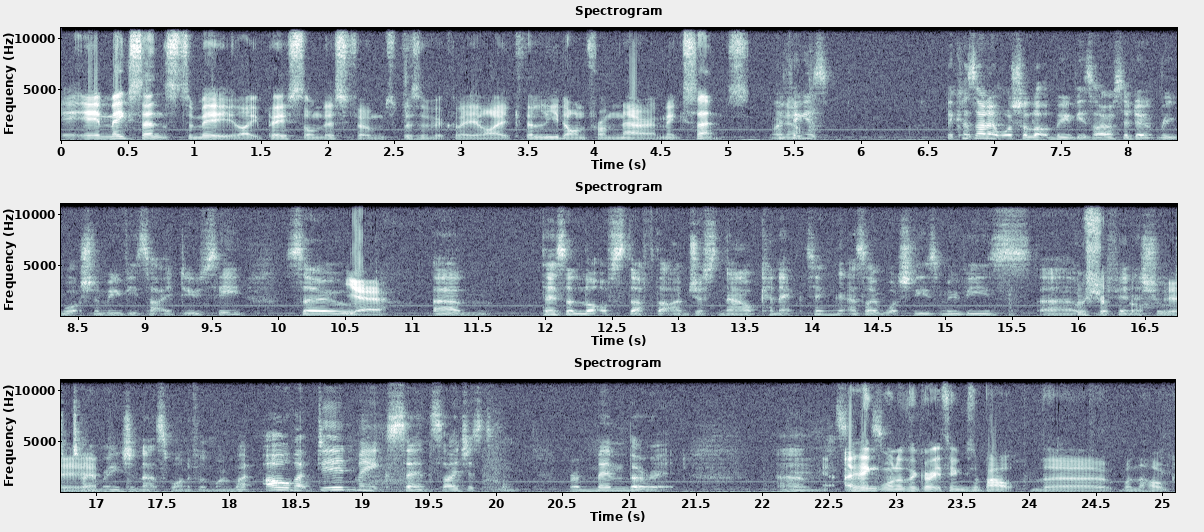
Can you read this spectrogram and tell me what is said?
it, it makes sense to me. Like based on this film specifically, like the lead on from there, it makes sense. My you thing is, because I don't watch a lot of movies, I also don't rewatch the movies that I do see. So yeah, um, there's a lot of stuff that I'm just now connecting as I watch these movies uh, For sure. within a shorter Yeah, time yeah. range, and that's one of them where I'm like, oh, that did make sense. I just remember it. Um, Yeah, I think one of the great things about the when the Hulk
